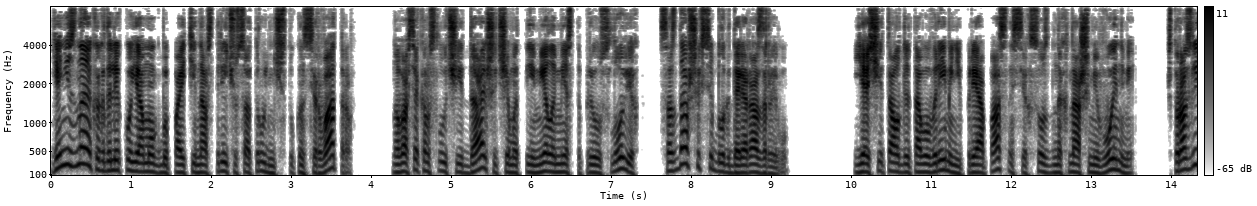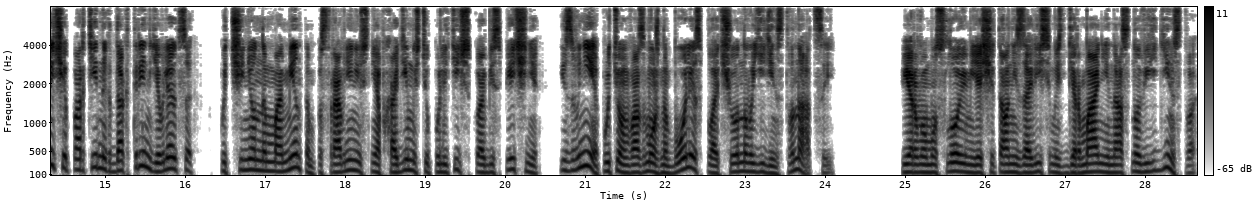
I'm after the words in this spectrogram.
Я не знаю, как далеко я мог бы пойти навстречу сотрудничеству консерваторов, но во всяком случае дальше, чем это имело место при условиях, создавшихся благодаря разрыву. Я считал для того времени при опасностях, созданных нашими войнами, что различия партийных доктрин являются подчиненным моментом по сравнению с необходимостью политического обеспечения извне путем, возможно, более сплоченного единства наций. Первым условием я считал независимость Германии на основе единства,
